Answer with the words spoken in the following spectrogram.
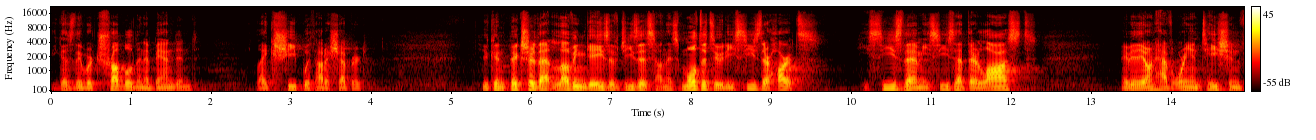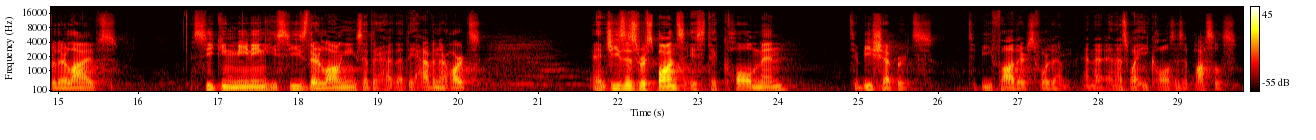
because they were troubled and abandoned like sheep without a shepherd. You can picture that loving gaze of Jesus on this multitude. He sees their hearts. He sees them, he sees that they're lost. Maybe they don't have orientation for their lives. Seeking meaning, he sees their longings that, that they have in their hearts. And Jesus' response is to call men to be shepherds, to be fathers for them. And, that, and that's why he calls his apostles.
